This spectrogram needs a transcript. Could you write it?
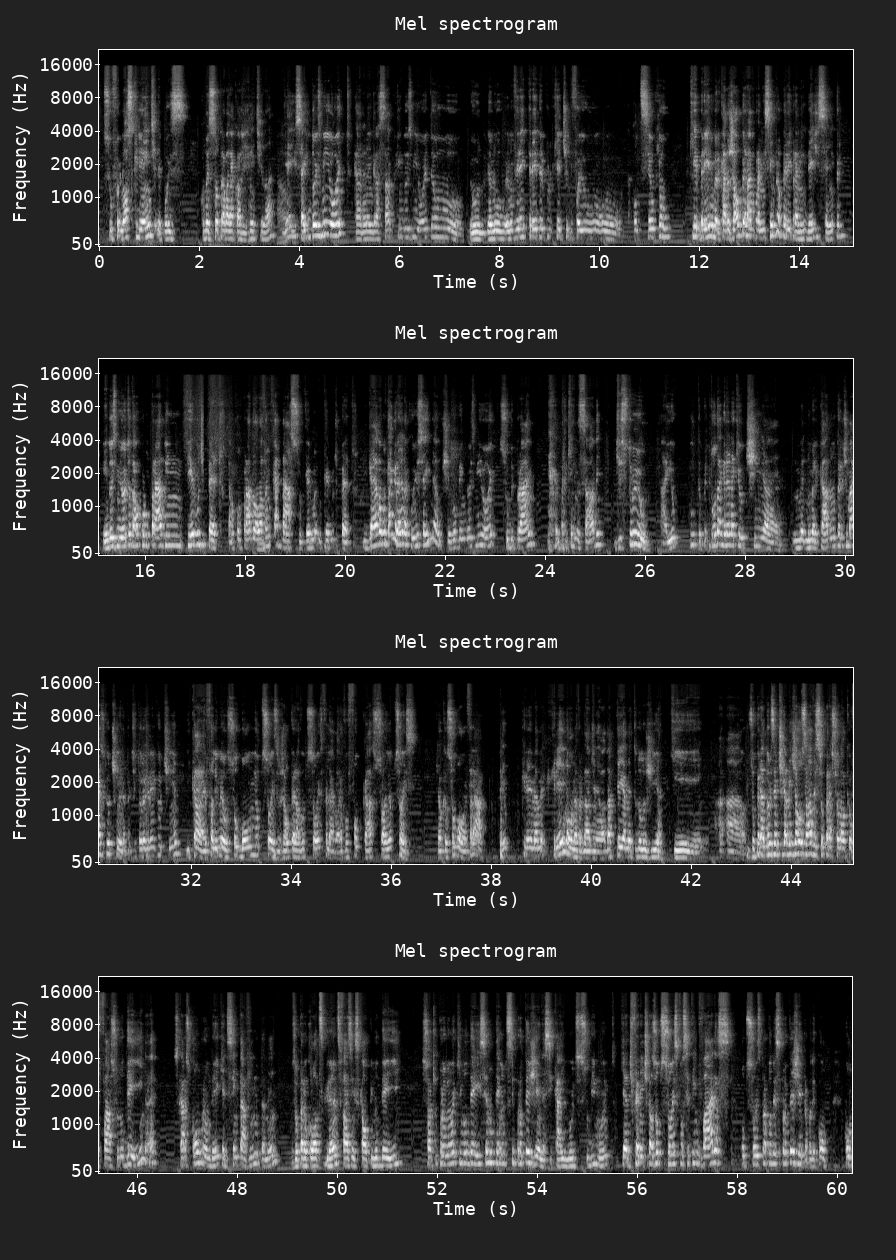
O Sul foi nosso cliente, depois começou a trabalhar com a gente lá. Ah. E é isso. Aí em 2008, cara, é engraçado porque em 2008 eu, eu, eu, não, eu não virei trader porque, tipo, foi o. o aconteceu que eu quebrei no mercado, já operava para mim, sempre operei para mim, desde sempre. Em 2008 eu estava comprado em termo de petro, estava comprado alavancadaço em termo, em termo de petro. E ganhava muita grana com isso aí, não. Chegou bem em 2008, subprime, para quem não sabe, destruiu. Aí eu, puta, toda a grana que eu tinha no mercado, não perdi mais do que eu tinha, né? Perdi toda a grana que eu tinha. E cara, eu falei, meu, eu sou bom em opções, eu já operava opções, eu falei, agora eu vou focar só em opções, que é o que eu sou bom. Eu falei, ah, eu criei, criei não, na verdade, né? Eu adaptei a metodologia que a, a, os operadores antigamente já usavam esse operacional que eu faço no DI, né? Os caras compram DI, que é de centavinho também. Eles operam com lotes grandes, fazem scalp no DI. Só que o problema é que no DI você não tem onde se proteger, né? Se cair muito, se subir muito. Que é diferente das opções, que você tem várias opções para poder se proteger, para poder.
